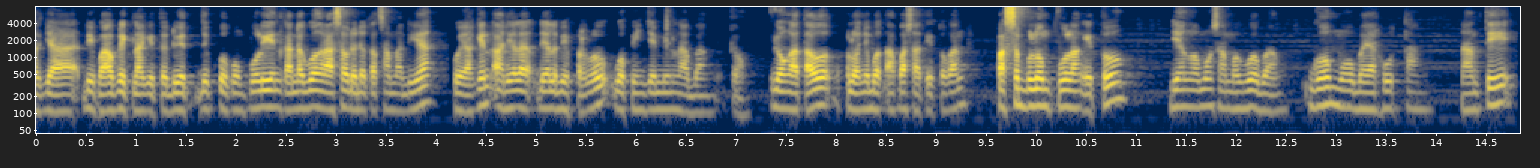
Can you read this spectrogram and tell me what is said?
kerja di pabrik lah gitu duit gue kumpulin karena gue ngerasa udah dekat sama dia gue yakin ah dia dia lebih perlu gue pinjemin lah bang itu gue nggak tahu perlunya buat apa saat itu kan. Pas sebelum pulang itu dia ngomong sama gue bang gue mau bayar hutang. Nanti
